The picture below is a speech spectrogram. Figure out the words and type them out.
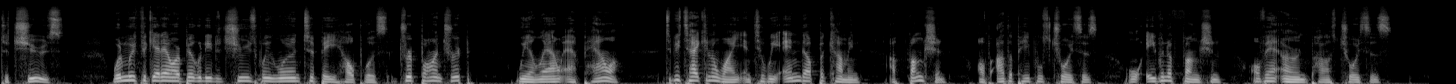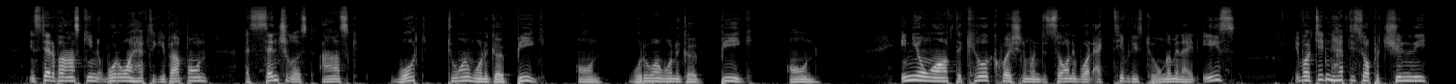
to choose. When we forget our ability to choose, we learn to be helpless. Drip by drip, we allow our power to be taken away until we end up becoming a function of other people's choices or even a function of our own past choices. Instead of asking, What do I have to give up on? essentialists ask, What do I want to go big on? What do I want to go big on? In your life, the killer question when deciding what activities to eliminate is if I didn't have this opportunity,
